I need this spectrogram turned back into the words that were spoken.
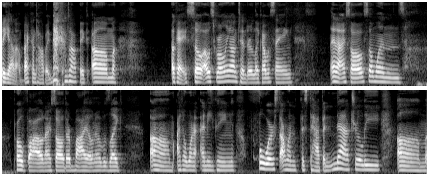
but yeah, no, back on topic, back on topic. Um okay, so I was scrolling on Tinder like I was saying and I saw someone's profile and I saw their bio and it was like um I don't want anything forced. I want this to happen naturally. Um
